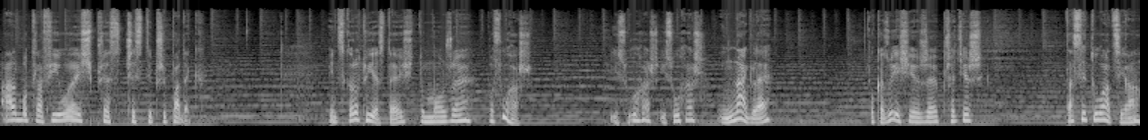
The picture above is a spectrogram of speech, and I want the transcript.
albo trafiłeś przez czysty przypadek. Więc skoro tu jesteś, to może posłuchasz. I słuchasz, i słuchasz, i nagle okazuje się, że przecież ta sytuacja,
